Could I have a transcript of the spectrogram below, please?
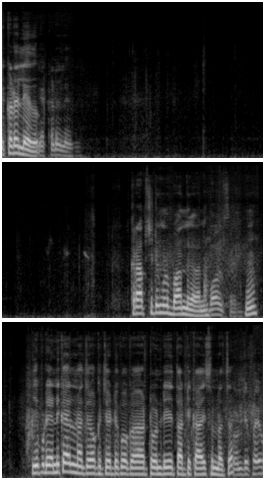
ఎక్కడే లేదు. ఎక్కడ లేదు. క్రాప్ సెట్టింగ్ కూడా బాగుంది కదా బాగుంది సార్. ఇప్పుడు ఎన్ని కాయలు ఉండొచ్చు ఒక చెట్టుకి ఒక ట్వంటీ థర్టీ కాయస్ ఉండొచ్చా ట్వంటీ ఫైవ్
